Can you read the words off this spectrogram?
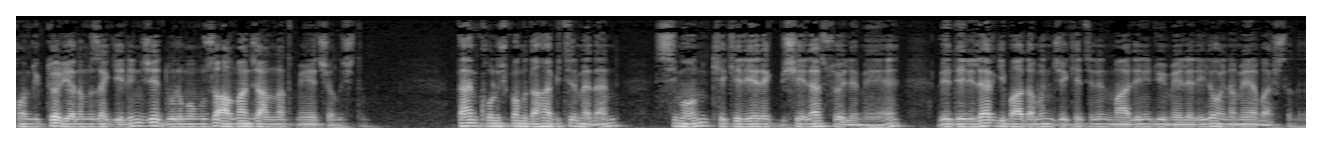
Kondüktör yanımıza gelince durumumuzu Almanca anlatmaya çalıştım. Ben konuşmamı daha bitirmeden Simon kekeleyerek bir şeyler söylemeye ve deliler gibi adamın ceketinin madeni düğmeleriyle oynamaya başladı.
